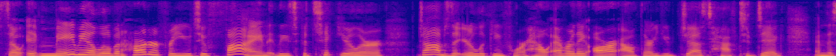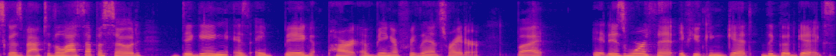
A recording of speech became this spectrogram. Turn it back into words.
So it may be a little bit harder for you to find these particular jobs that you're looking for. However, they are out there. You just have to dig. And this goes back to the last episode. Digging is a big part of being a freelance writer, but it is worth it if you can get the good gigs.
